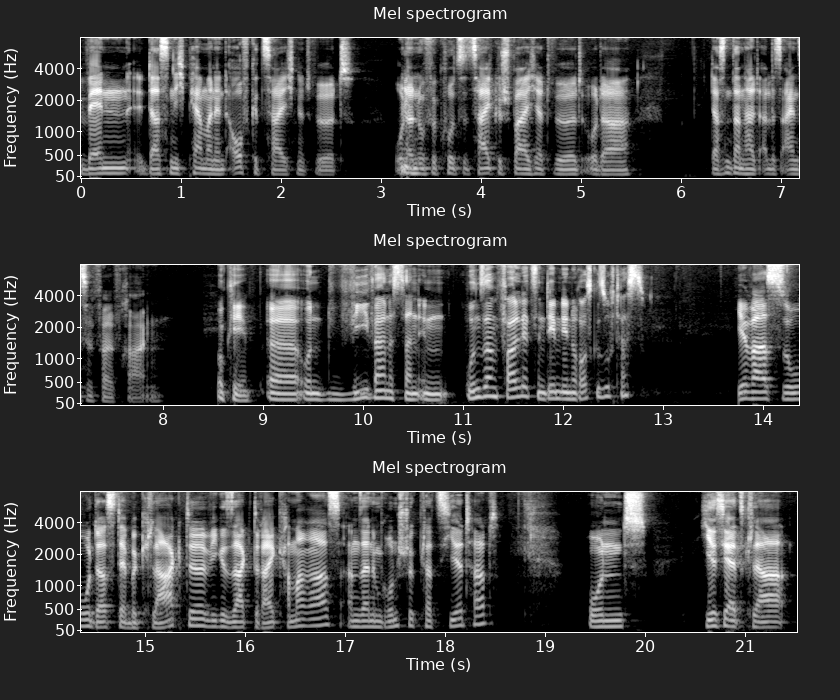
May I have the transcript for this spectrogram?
wenn das nicht permanent aufgezeichnet wird oder mhm. nur für kurze Zeit gespeichert wird oder das sind dann halt alles Einzelfallfragen. Okay, äh, und wie war es dann in unserem Fall jetzt, in dem den du rausgesucht hast? Hier war es so, dass der Beklagte, wie gesagt, drei Kameras an seinem Grundstück platziert hat. Und hier ist ja jetzt klar,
